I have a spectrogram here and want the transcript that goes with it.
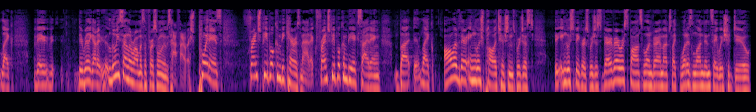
like they they really got it. Louis Saint Laurent was the first one who was half Irish. Point is, French people can be charismatic. French people can be exciting, but like all of their English politicians were just English speakers were just very, very responsible and very much like, what does London say we should do?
